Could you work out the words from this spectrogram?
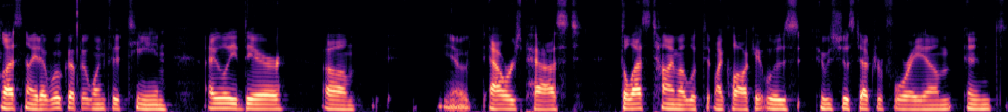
Last night I woke up at 1:15. I laid there. Um, you know, hours passed. The last time I looked at my clock, it was it was just after 4 a.m. and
